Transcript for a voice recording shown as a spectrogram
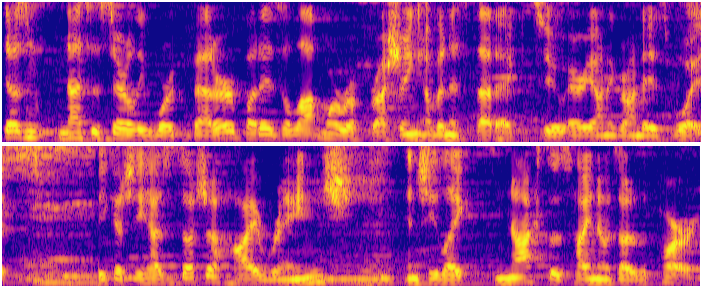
doesn't necessarily work better, but is a lot more refreshing of an aesthetic to Ariana Grande's voice because she has such a high range and she like knocks those high notes out of the park.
